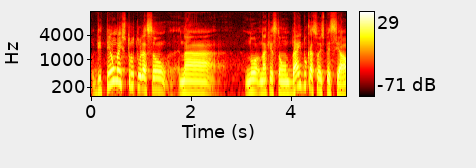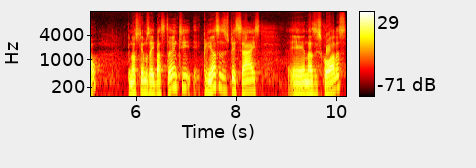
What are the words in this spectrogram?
de ter uma estruturação na, no, na questão da educação especial, que nós temos aí bastante crianças especiais é, nas escolas,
